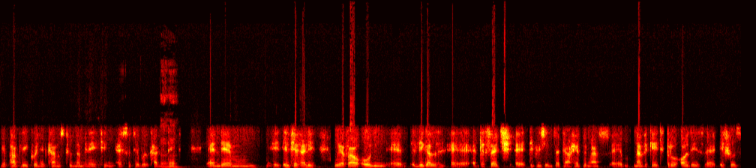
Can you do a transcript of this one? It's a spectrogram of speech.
the public when it comes to nominating a suitable candidate. Mm-hmm. And um, internally, we have our own uh, legal uh, and research uh, divisions that are helping us um, navigate through all these uh, issues.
